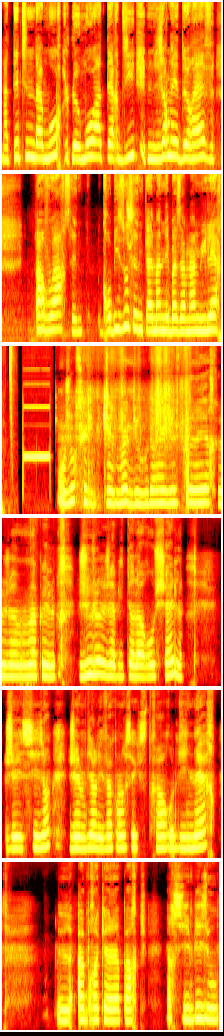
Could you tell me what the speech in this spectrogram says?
ma tétine d'amour, le mot interdit, une journée de rêve. Au revoir, c'est une... gros bisous, c'est une Calman et Bazama Muller. Bonjour, c'est Calman, je voudrais juste dire que je m'appelle Jules, j'habite à La Rochelle. J'ai 6 ans, j'aime bien les vacances extraordinaires, à Park. Merci, bisous.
